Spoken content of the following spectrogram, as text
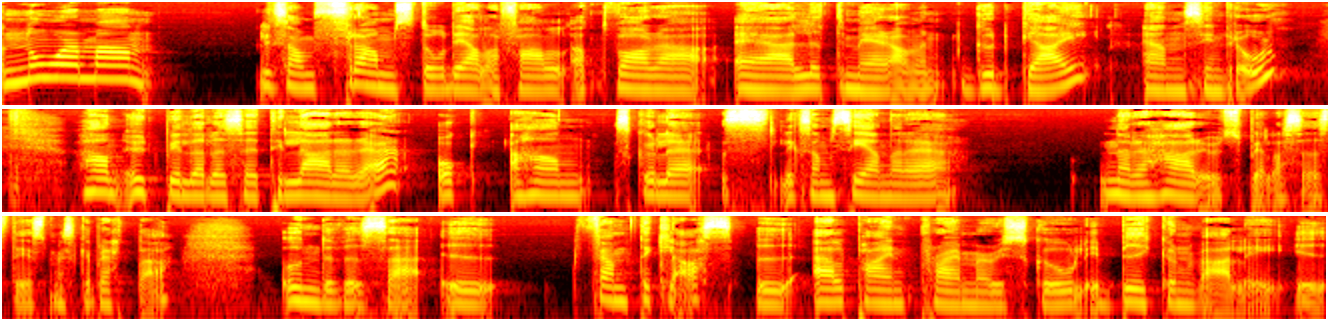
Norman liksom framstod i alla fall att vara eh, lite mer av en good guy än sin bror. Han utbildade sig till lärare och han skulle liksom senare, när det här utspelar sig, det som jag ska berätta, undervisa i femte klass i Alpine Primary School i Beacon Valley i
